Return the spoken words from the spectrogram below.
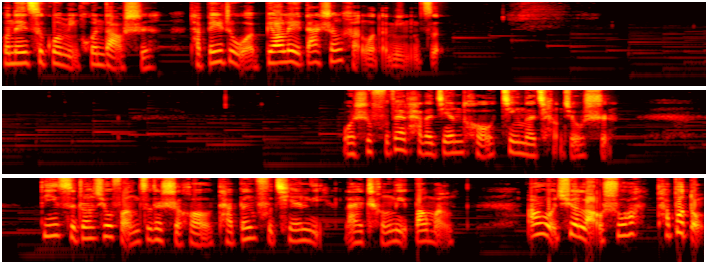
我那次过敏昏倒时，他背着我飙泪，大声喊我的名字。我是伏在他的肩头进了抢救室。第一次装修房子的时候，他奔赴千里来城里帮忙，而我却老说他不懂。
